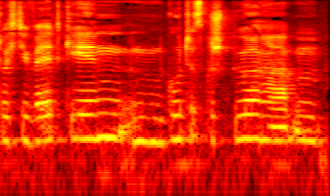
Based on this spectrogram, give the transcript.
durch die Welt gehen, ein gutes Gespür haben,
